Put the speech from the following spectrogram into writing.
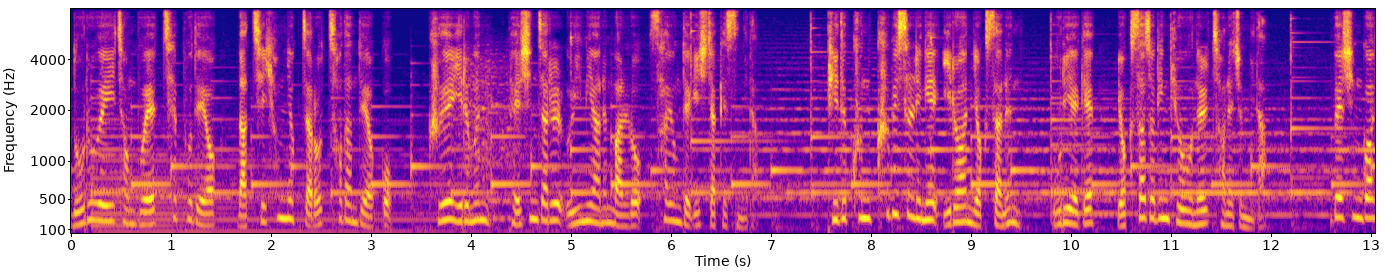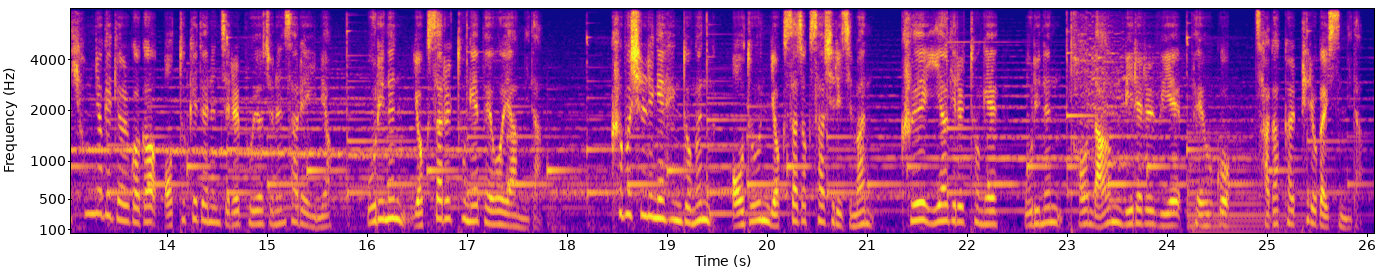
노르웨이 정부에 체포되어 나치 협력자로 처단되었고 그의 이름은 배신자를 의미하는 말로 사용되기 시작했습니다. 비드쿤 크비슬링의 이러한 역사는 우리에게 역사적인 교훈을 전해줍니다. 배신과 협력의 결과가 어떻게 되는지를 보여주는 사례이며 우리는 역사를 통해 배워야 합니다. 크브실링의 행동은 어두운 역사적 사실이지만 그의 이야기를 통해 우리는 더 나은 미래를 위해 배우고 자각할 필요가 있습니다.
